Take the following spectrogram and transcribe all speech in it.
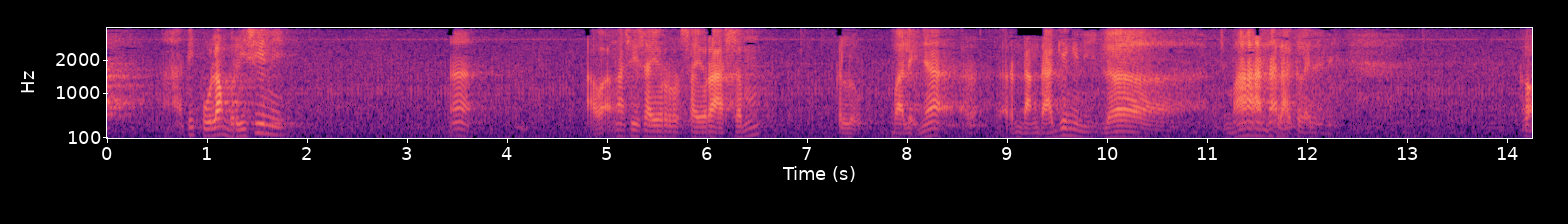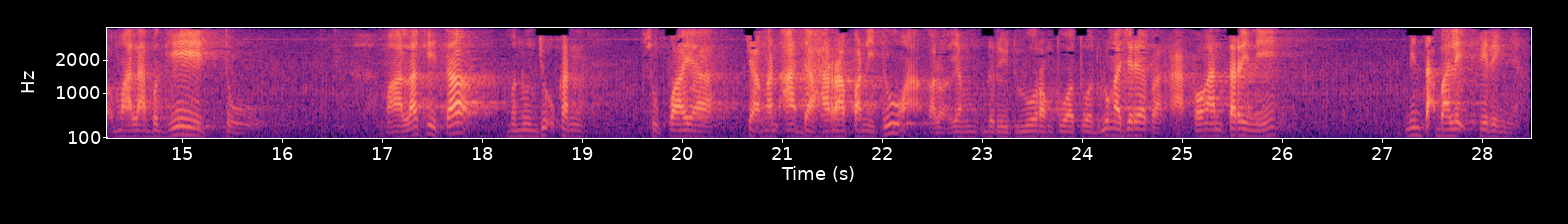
Nanti pulang berisi nih. Nah, awak ngasih sayur sayur asem, kalau baliknya rendang daging ini. Lah, gimana lah kalian ini? Kok malah begitu? Malah kita menunjukkan supaya jangan ada harapan itu. Nah, kalau yang dari dulu orang tua-tua dulu ngajari apa? Ah, kau ngantar ini, minta balik piringnya.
